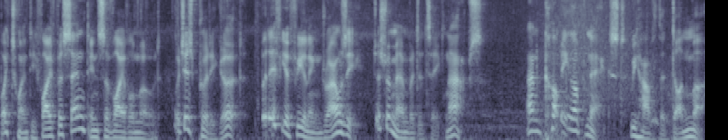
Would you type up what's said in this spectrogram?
by 25% in survival mode, which is pretty good. But if you're feeling drowsy, just remember to take naps. And coming up next, we have the Dunmer,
